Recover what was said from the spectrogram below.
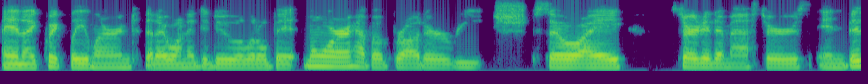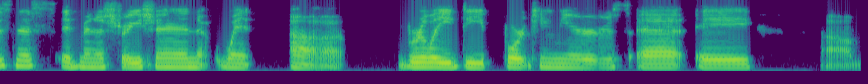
And I quickly learned that I wanted to do a little bit more, have a broader reach. So I started a master's in business administration, went uh, really deep 14 years at a um,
